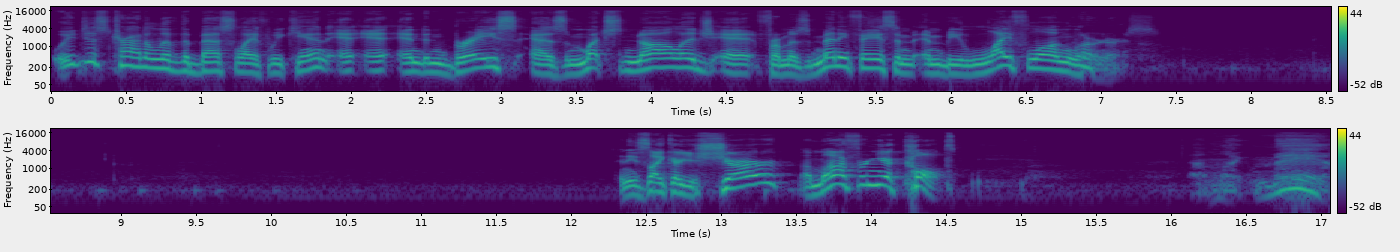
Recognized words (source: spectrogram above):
we just try to live the best life we can and, and, and embrace as much knowledge eh, from as many faiths and, and be lifelong learners. And he's like, Are you sure? I'm offering you a cult. I'm like, Man,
